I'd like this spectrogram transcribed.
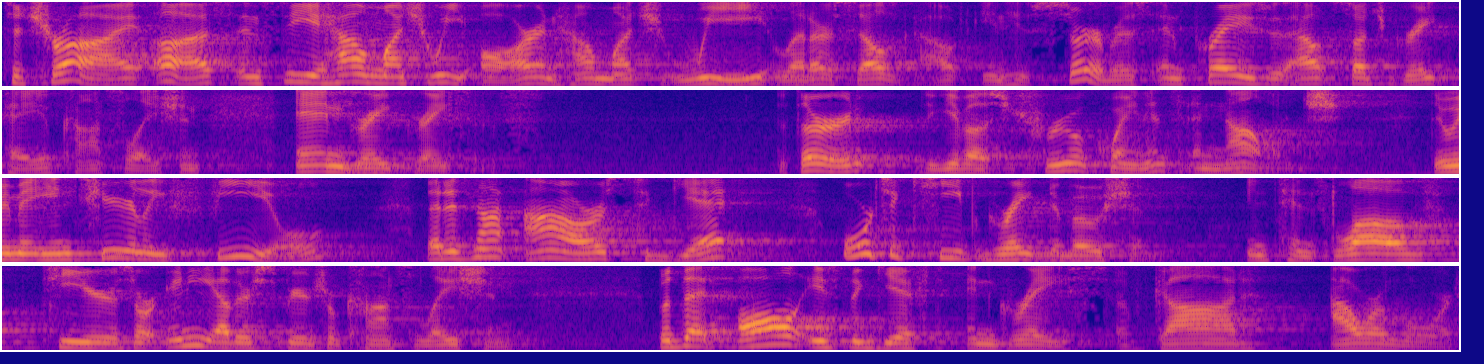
to try us and see how much we are and how much we let ourselves out in His service and praise without such great pay of consolation and great graces. The third, to give us true acquaintance and knowledge, that we may interiorly feel that is not ours to get or to keep great devotion, intense love, tears, or any other spiritual consolation, but that all is the gift and grace of God our Lord,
